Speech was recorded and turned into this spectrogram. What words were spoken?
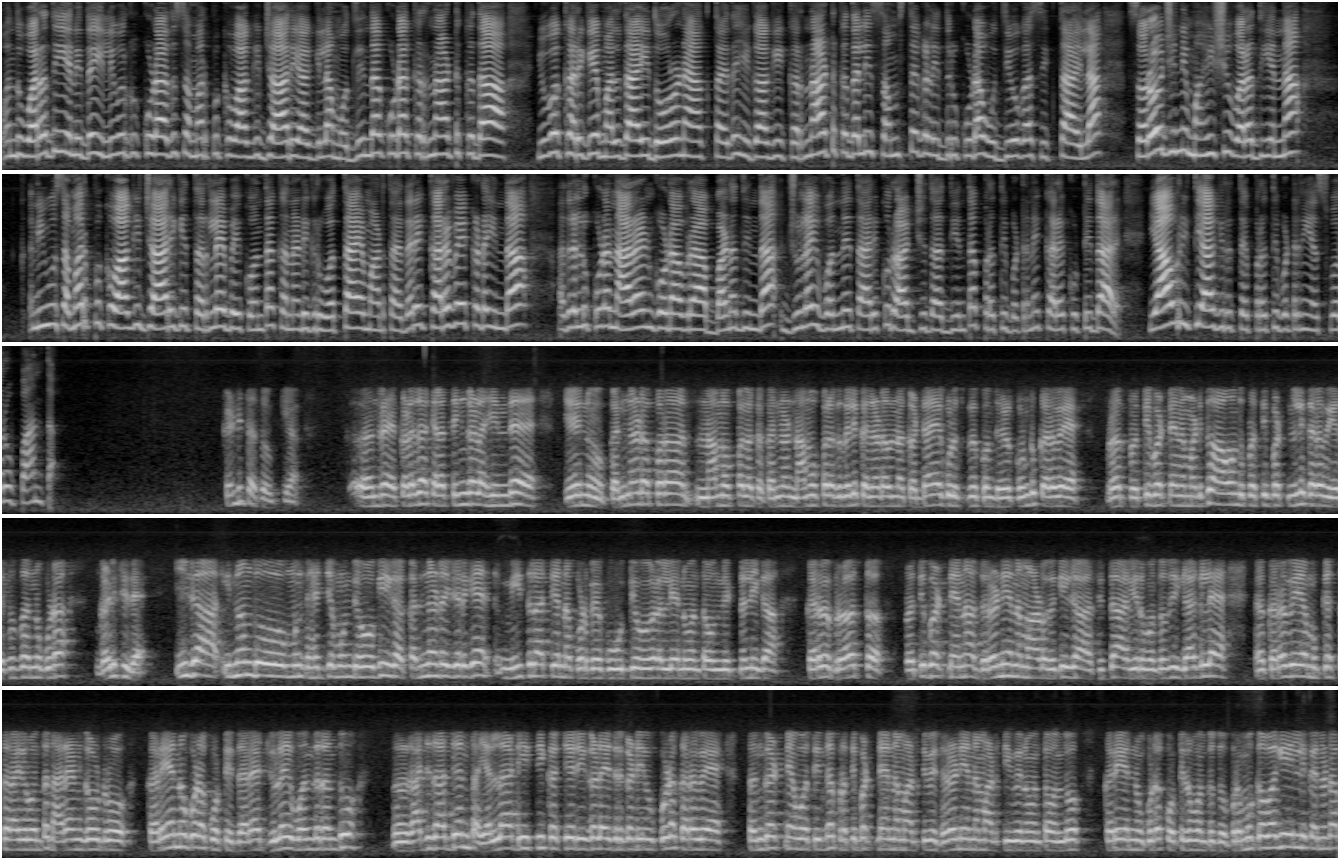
ಒಂದು ವರದಿ ಏನಿದೆ ಇಲ್ಲಿವರೆಗೂ ಕೂಡ ಅದು ಸಮರ್ಪಕವಾಗಿ ಜಾರಿಯಾಗಿಲ್ಲ. ಮೊದಲಿಂದ ಕೂಡ ಕರ್ನಾಟಕದ ಯುವಕರಿಗೆ ಮಲದಾಯಿ ಧೋರಣೆ ಆಗ್ತಾ ಇದೆ. ಹೀಗಾಗಿ ಕರ್ನಾಟಕದಲ್ಲಿ ಸಂಸ್ಥೆಗಳಿದ್ರೂ ಕೂಡ ಉದ್ಯೋಗ ಸಿಗ್ತಾ ಇಲ್ಲ. ಸರೋಜಿನಿ ಮಹಿಷಿ ವರದಿಯನ್ನ ನೀವು ಸಮರ್ಪಕವಾಗಿ ಜಾರಿಗೆ ತರಲೇಬೇಕು ಅಂತ ಕನ್ನಡಿಗರು ಒತ್ತಾಯ ಮಾಡ್ತಾ ಇದ್ದಾರೆ. ಕರವೇ ಕಡೆಯಿಂದ ಅದರಲ್ಲೂ ಕೂಡ ನಾರಾಯಣಗೌಡ ಅವರ ಬಣದಿಂದ ಜುಲೈ ಒಂದನೇ ತಾರೀಕು ರಾಜ್ಯದಾದ್ಯಂತ ಪ್ರತಿಭಟನೆ ಕರೆ ಕೊಟ್ಟಿದ್ದಾರೆ. ಯಾವ ರೀತಿ ಆಗಿರುತ್ತೆ ಪ್ರತಿಭಟನೆಯ ಸ್ವರೂಪ ಅಂತ? ಖಂಡಿತ ಸೌಖ್ಯ. ಅಂದ್ರೆ ಕಳೆದ ಕೆಲ ತಿಂಗಳ ಹಿಂದೆ ಏನು ಕನ್ನಡ ಪರ ನಾಮಫಲಕ ಕನ್ನಡ ನಾಮಫಲಕದಲ್ಲಿ ಕನ್ನಡವನ್ನ ಕಡ್ಡಾಯಗೊಳಿಸಬೇಕು ಅಂತ ಹೇಳ್ಕೊಂಡು ಕರವೇ ಬೃಹತ್ ಪ್ರತಿಭಟನೆ ಮಾಡಿದ್ದು, ಆ ಒಂದು ಪ್ರತಿಭಟನೆಯಲ್ಲಿ ಕರವೇ ಯಶಸ್ಸನ್ನು ಕೂಡ ಗಳಿಸಿದೆ. ಈಗ ಇನ್ನೊಂದು ಮುಂದೆ, ಹೆಜ್ಜೆ ಮುಂದೆ ಹೋಗಿ ಈಗ ಕನ್ನಡಿಗರಿಗೆ ಮೀಸಲಾತಿಯನ್ನ ಕೊಡಬೇಕು ಉದ್ಯೋಗಗಳಲ್ಲಿ ಅನ್ನುವಂತ ಒಂದು ನಿಟ್ಟಿನಲ್ಲಿ ಈಗ ಕರವೇ ಬೃಹತ್ ಪ್ರತಿಭಟನೆಯನ್ನ, ಧರಣಿಯನ್ನ ಮಾಡೋದಕ್ಕೆ ಈಗ ಸಿದ್ಧ ಆಗಿರುವಂತದ್ದು. ಈಗಾಗಲೇ ಕರವೆಯ ಮುಖ್ಯಸ್ಥರಾಗಿರುವಂತ ನಾರಾಯಣಗೌಡರು ಕರೆಯನ್ನು ಕೂಡ ಕೊಟ್ಟಿದ್ದಾರೆ. ಜುಲೈ ಒಂದರಂದು ರಾಜ್ಯದಾದ್ಯಂತ ಎಲ್ಲಾ ಡಿಸಿ ಕಚೇರಿಗಳ ಎದುರುಗಡೆಯೂ ಕೂಡ ಕರವೇ ಸಂಘಟನೆ ವತಿಯಿಂದ ಪ್ರತಿಭಟನೆಯನ್ನ ಮಾಡ್ತೀವಿ ಧರಣಿಯನ್ನ ಮಾಡ್ತೀವಿ ಅನ್ನುವಂತ ಒಂದು ಕರೆಯನ್ನು ಕೂಡ ಕೊಟ್ಟಿರುವಂತದ್ದು. ಪ್ರಮುಖವಾಗಿ ಇಲ್ಲಿ ಕನ್ನಡ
